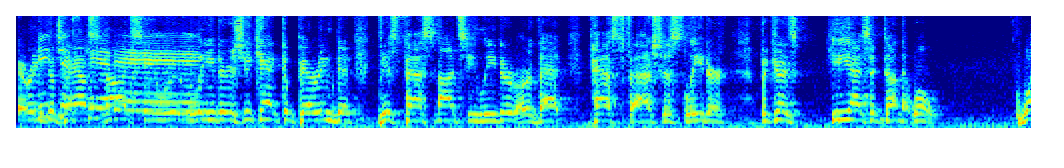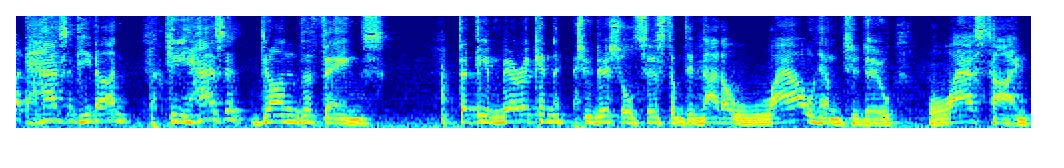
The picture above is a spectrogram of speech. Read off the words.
Comparing to past Nazi leaders, you can't compare him to this past Nazi leader or that past fascist leader because he hasn't done that. Well, what hasn't he done? He hasn't done the things that the American judicial system did not allow him to do last time,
